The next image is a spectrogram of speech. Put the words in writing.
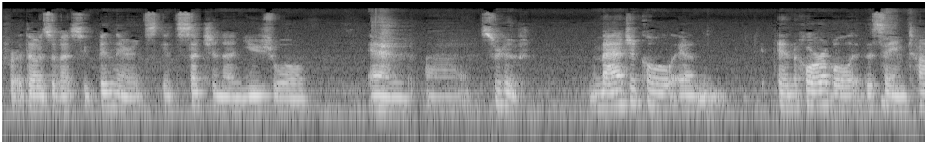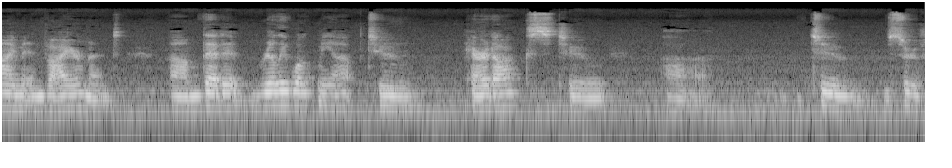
for those of us who've been there, it's it's such an unusual and uh, sort of magical and and horrible at the same time environment um, that it really woke me up to mm. paradox, to uh, to sort of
